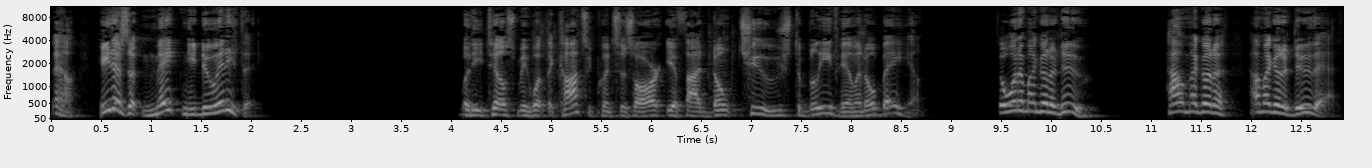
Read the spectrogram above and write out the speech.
Now, he doesn't make me do anything, but he tells me what the consequences are if I don't choose to believe him and obey him. So what am I going to do? How am I going to, how am I going to do that?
